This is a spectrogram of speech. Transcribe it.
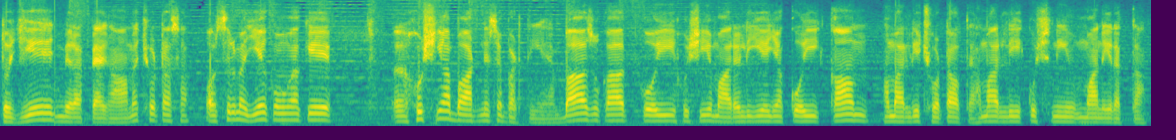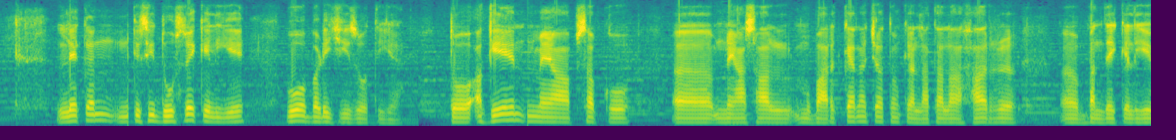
تو یہ میرا پیغام ہے چھوٹا سا۔ اور صرف میں یہ کہوں گا کہ خوشیاں بانٹنے سے بڑھتی ہیں۔ بعض اوقات کوئی خوشی ہمارے لیے یا کوئی کام ہمارے لیے چھوٹا ہوتا ہے، ہمارے لیے کچھ نہیں معنی رکھتا۔ لیکن کسی دوسرے کے لیے وہ بڑی چیز ہوتی ہے۔ تو اگین میں آپ سب کو نیا سال مبارک کہنا چاہتا ہوں کہ اللہ تعالیٰ ہر بندے کے لیے،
